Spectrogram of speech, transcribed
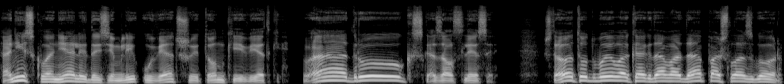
Они склоняли до земли увядшие тонкие ветки. «Ва, друг!» — сказал слесарь. «Что тут было, когда вода пошла с гор?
